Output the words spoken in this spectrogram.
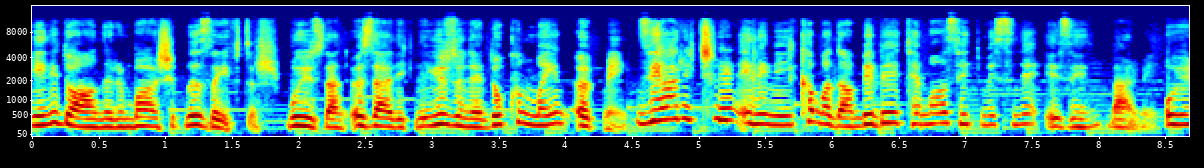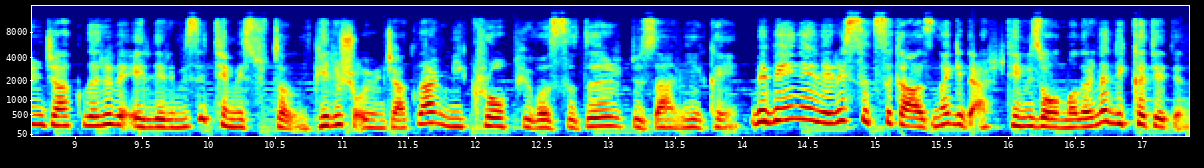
Yeni doğanların bağışıklığı zayıftır. Bu yüzden özellikle yüzüne dokunmayın, öpmeyin. Ziyaretçilerin elini yıkamadan bebeğe temas etmesine izin vermeyin. Oyuncakları ve ellerimizi temiz tutalım. Peluş oyuncaklar mikrop yuvasıdır. Düzenli yıkayın. Bebeğin elleri sık sık ağzına gider. Temiz olmalarına dikkat edin.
